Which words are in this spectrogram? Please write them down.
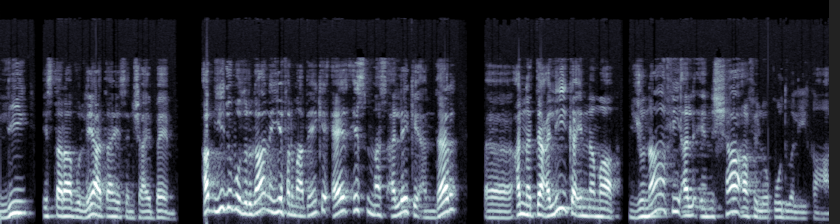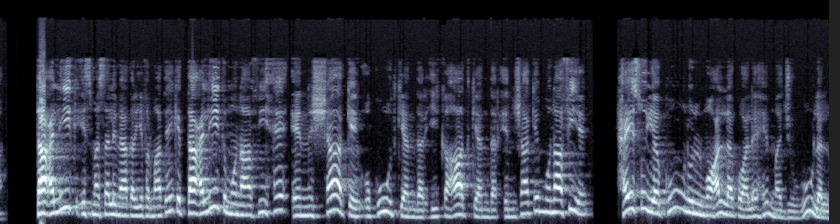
ली, इस तरह वो ले आता है इस इंशाए बैम। अब ये जो बुजुर्गान है ये फरमाते हैं कि इस मसले के अंदर अन तली का इनमा युनाफी अल इंशा फिलूद वलीकात तालीक इस मसले में आकर ये फरमाते हैं कि तालीक मुनाफी है इंशा के उकूद के अंदर इकात के अंदर इंशा के मुनाफी है। हैसु यकून मजहूल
